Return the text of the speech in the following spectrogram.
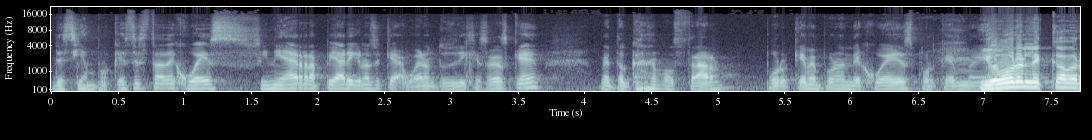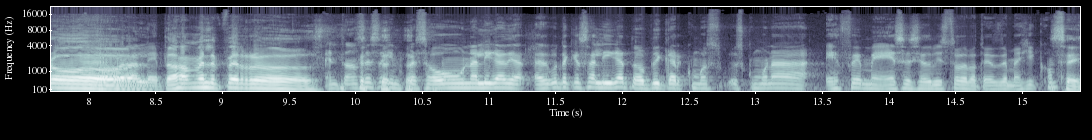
decían, ¿por qué este está de juez sin idea de rapear y que no sé qué? Bueno, entonces dije, ¿sabes qué? Me toca demostrar por qué me ponen de juez, por qué me... Y órale, cabrón. Órale. Dámele, perros. Entonces empezó una liga de... Haz de cuenta que esa liga, te voy a explicar cómo es, es como una FMS, si has visto las batallas de México. Sí.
